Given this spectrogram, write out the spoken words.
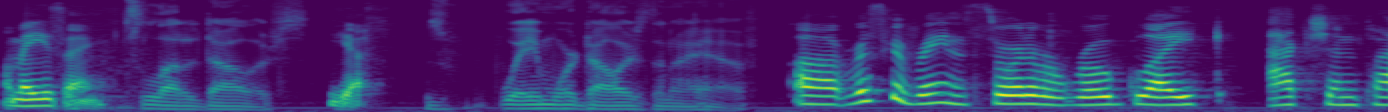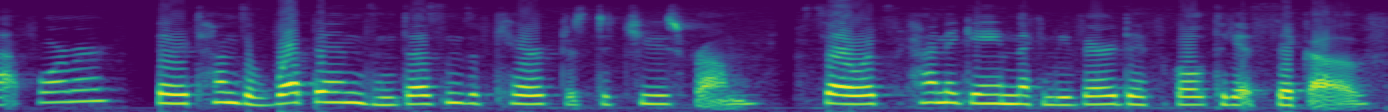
amazing. It's a lot of dollars. Yes. It's way more dollars than I have. Uh, Risk of Rain is sort of a roguelike action platformer. There are tons of weapons and dozens of characters to choose from, so it's the kind of game that can be very difficult to get sick of.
